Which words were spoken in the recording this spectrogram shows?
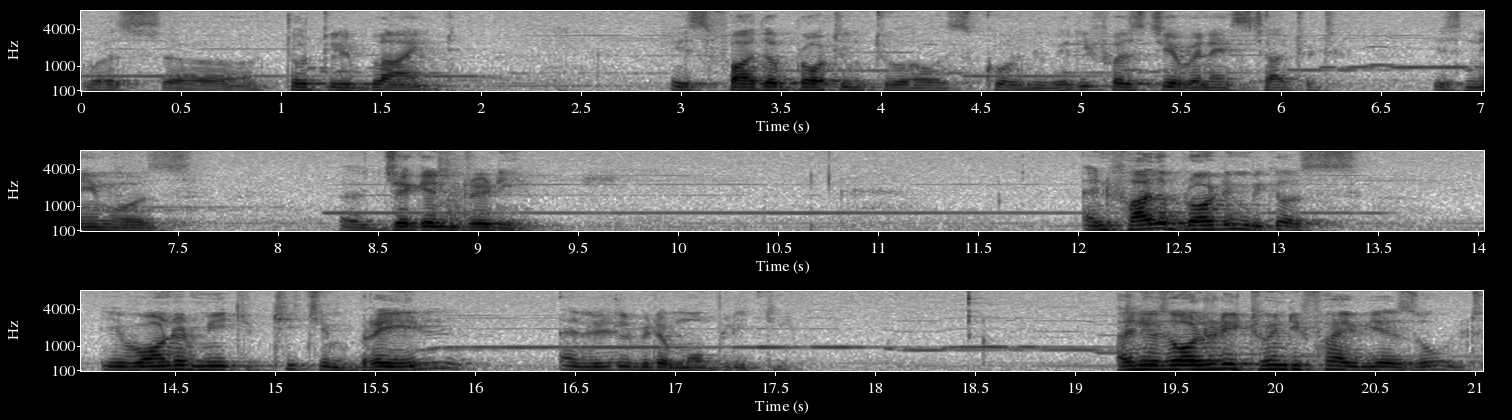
was uh, totally blind. His father brought him to our school in the very first year when I started. His name was uh, Jagan Reddy. And father brought him because he wanted me to teach him braille and a little bit of mobility. And he was already 25 years old.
